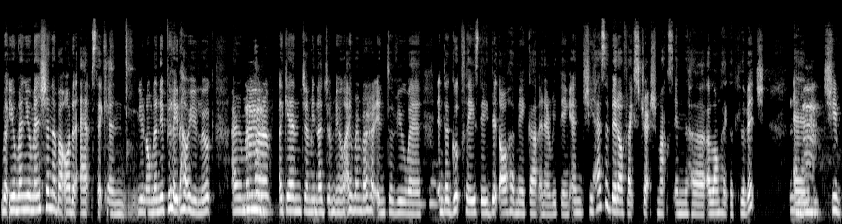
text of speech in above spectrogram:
when you when you mentioned about all the apps that can you know manipulate how you look. I remember mm. again Jameela Jamil. I remember her interview where in the Good Place they did all her makeup and everything, and she has a bit of like stretch marks in her along like her cleavage, and she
